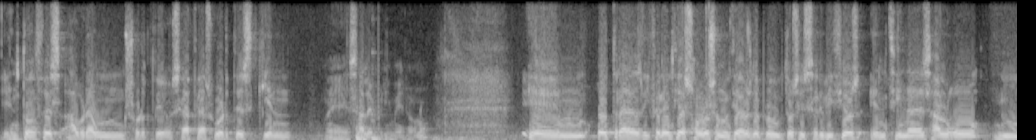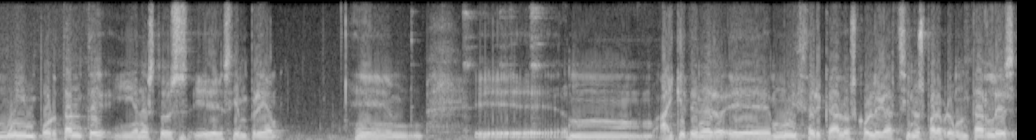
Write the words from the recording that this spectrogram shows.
entonces habrá un sorteo, se hace a suertes quien eh, sale primero. otras diferencias son los enunciados de productos y servicios. En China es algo muy importante y en esto es eh, siempre Em, eh, mm, hay que tener eh, muy cerca a los colegas chinos para preguntarles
